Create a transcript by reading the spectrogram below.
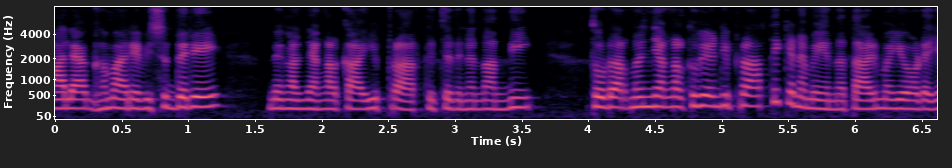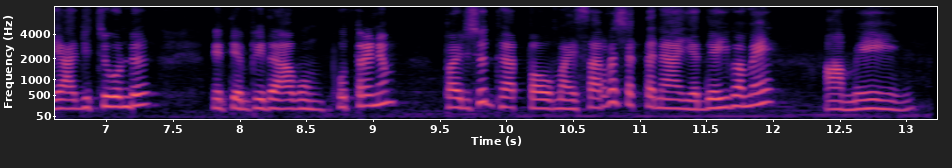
മാലാഘമാരെ വിശുദ്ധരെ നിങ്ങൾ ഞങ്ങൾക്കായി പ്രാർത്ഥിച്ചതിന് നന്ദി. തുടർന്നും ഞങ്ങൾക്ക് വേണ്ടി പ്രാർത്ഥിക്കണമേ എന്ന് താഴ്മയോടെ യാചിച്ചുകൊണ്ട് നിത്യം പിതാവും പുത്രനും പരിശുദ്ധാത്മാവുമായി സർവശക്തനായ ദൈവമേ ആമേൻ.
